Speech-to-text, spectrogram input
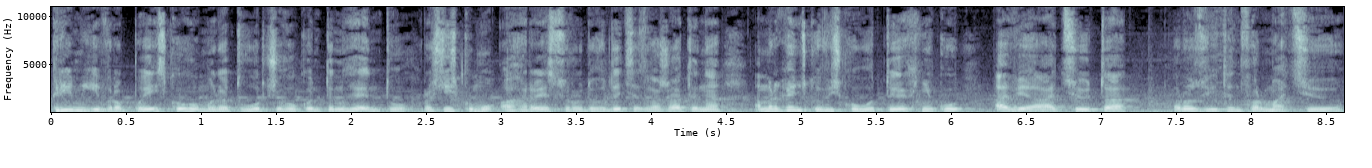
Крім європейського миротворчого контингенту, російському агресору доведеться зважати на американську військову техніку, авіацію та розвідінформацію.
